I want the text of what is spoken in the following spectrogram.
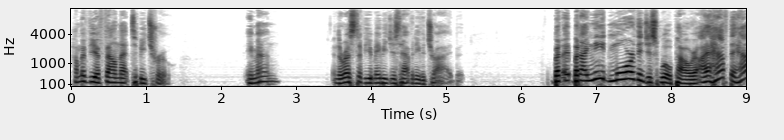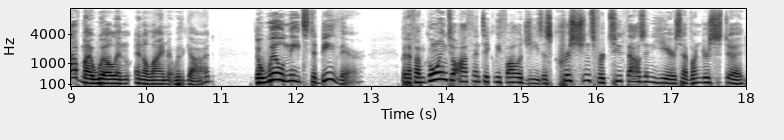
How many of you have found that to be true? Amen? And the rest of you maybe just haven't even tried. But, but, but I need more than just willpower. I have to have my will in, in alignment with God. The will needs to be there. But if I'm going to authentically follow Jesus, Christians for 2,000 years have understood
